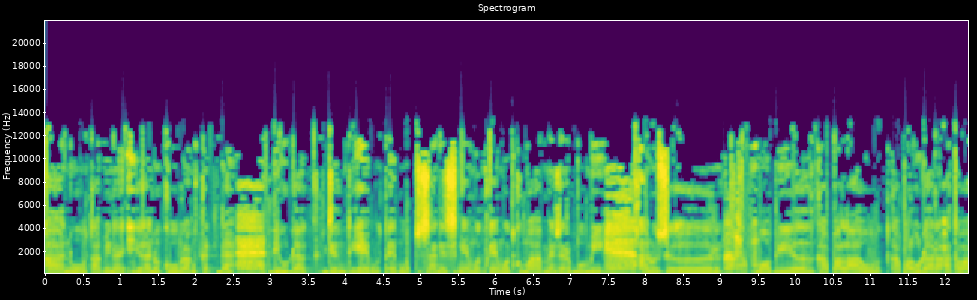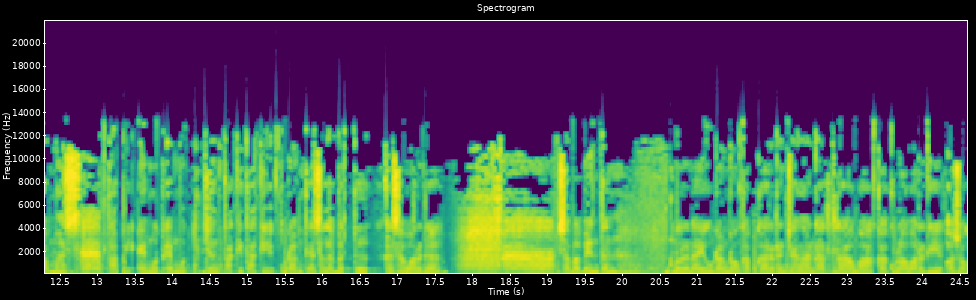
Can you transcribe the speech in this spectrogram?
anu utamina iya anu ku orang kedah diudak jeng diemut-emut sanes ngemut-ngemut kuma meser bumi. Anu seueur mobil kapal laut kapal udara atau emas. Tapi emut-emut jeng taki-taki urang tiasa lebete kasa warga sabab benten Nurren ay urang dongkap ke rencangan atawa kakulawargi osok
